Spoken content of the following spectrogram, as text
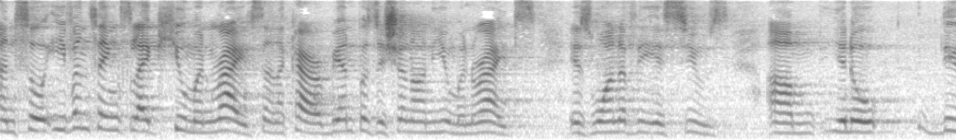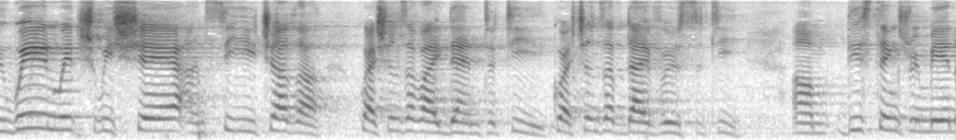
and, so even things like human rights and a Caribbean position on human rights is one of the issues. Um, you know, the way in which we share and see each other, questions of identity, questions of diversity, um, these things remain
